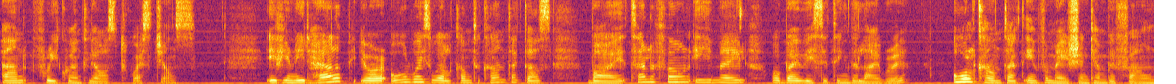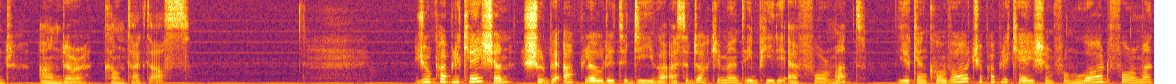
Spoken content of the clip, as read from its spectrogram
and Frequently Asked Questions. If you need help, you are always welcome to contact us by telephone, email or by visiting the library. All contact information can be found under Contact Us. Your publication should be uploaded to DIVA as a document in PDF format. You can convert your publication from Word format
